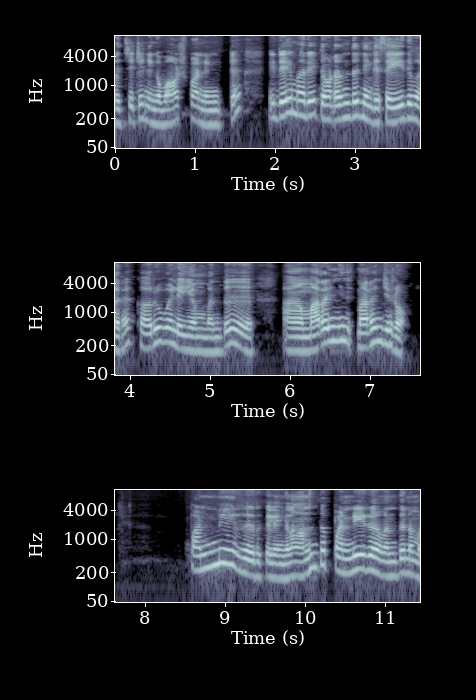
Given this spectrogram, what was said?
வச்சுட்டு நீங்கள் வாஷ் பண்ணிட்டு இதே மாதிரி தொடர்ந்து நீங்கள் செய்து வர கருவளையம் வந்து மறைஞ்சி மறைஞ்சிரும். பன்னீர் இருக்கு இல்லைங்களா? அந்த பன்னீரை வந்து நம்ம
